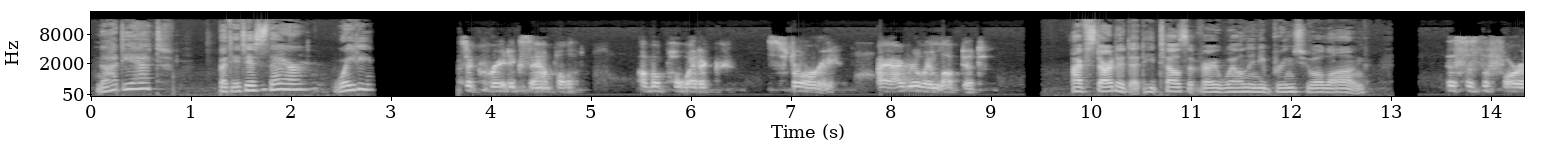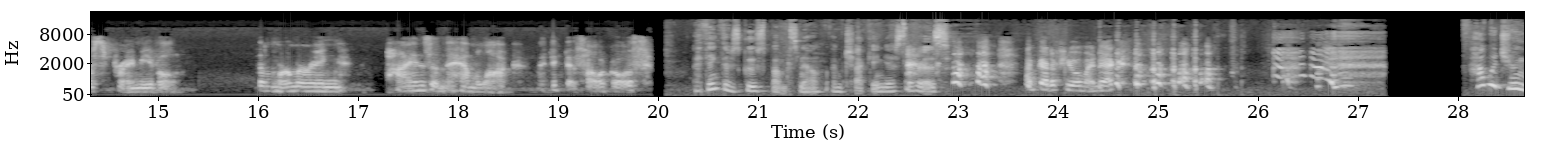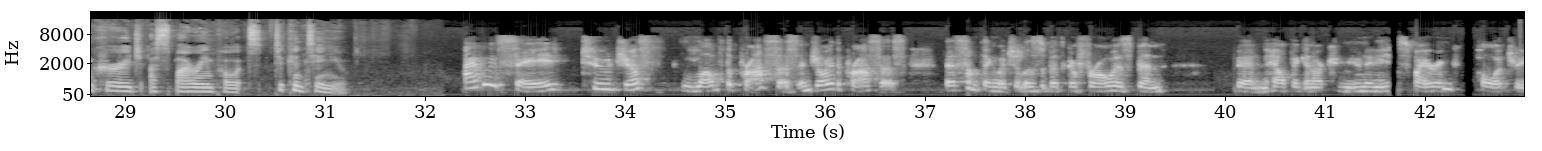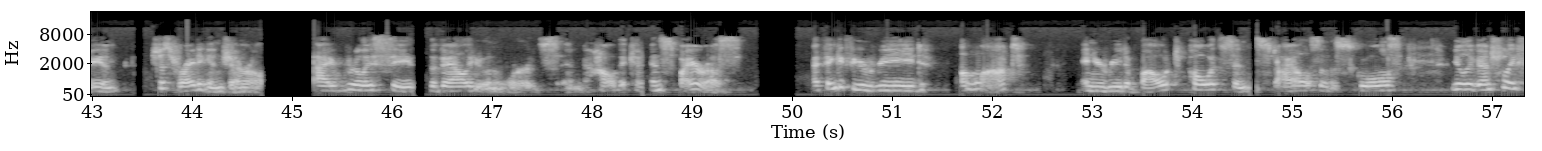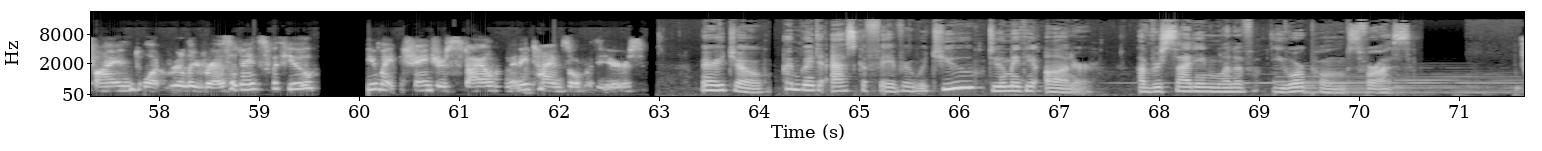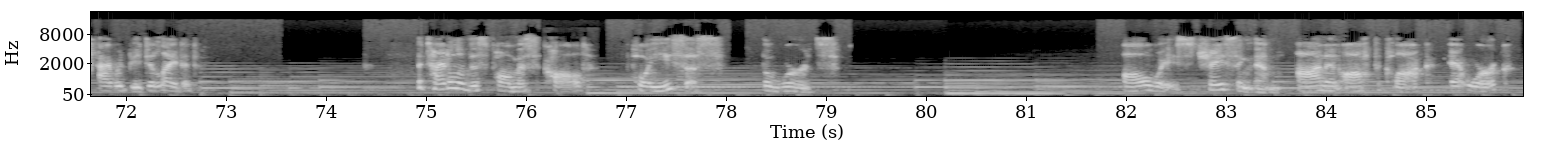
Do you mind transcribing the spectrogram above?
Not yet, but it is there, waiting. It's a great example of a poetic story. I, I really loved it. I've started it. He tells it very well and he brings you along. This is the forest primeval, the murmuring pines and the hemlock. I think that's how it goes. I think there's goosebumps now. I'm checking. Yes, there is. I've got a few on my neck. How would you encourage aspiring poets to continue? I would say to just love the process, enjoy the process. That's something which Elizabeth Gauffreau has been been helping in our community, inspiring poetry and just writing in general. I really see the value in words and how they can inspire us. I think if you read a lot and you read about poets and styles in the schools, you'll eventually find what really resonates with you. You might change your style many times over the years. Mary Jo, I'm going to ask a favor. Would you do me the honor of reciting one of your poems for us? I would be delighted. The title of this poem is called Poesis, the Words. Always chasing them on and off the clock at work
